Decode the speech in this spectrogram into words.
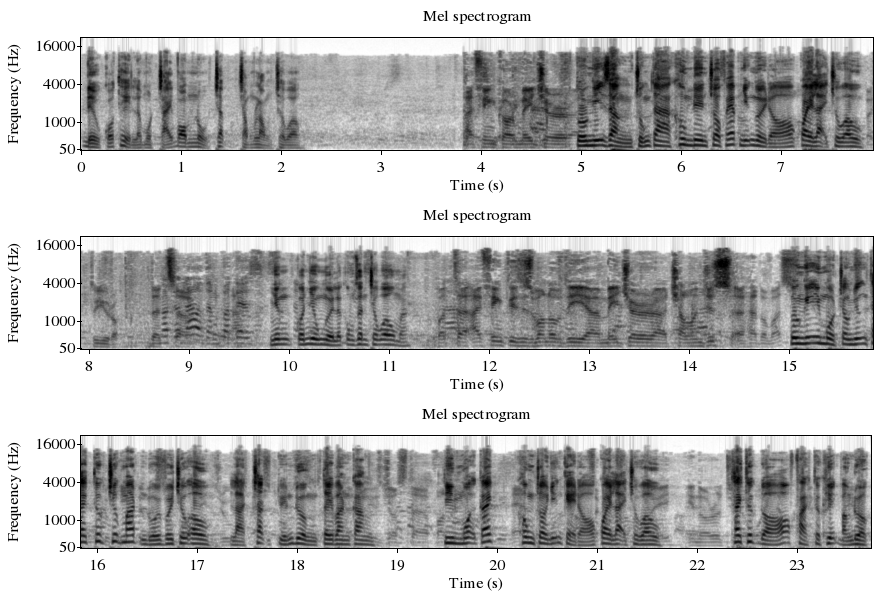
đều có thể là một trái bom nổ chậm trong lòng châu Âu. Tôi nghĩ rằng chúng ta không nên cho phép những người đó quay lại châu Âu. Nhưng có nhiều người là công dân châu Âu mà. Tôi nghĩ một trong những thách thức trước mắt đối với châu Âu là chặn tuyến đường Tây Ban Căng, tìm mọi cách không cho những kẻ đó quay lại châu Âu. Thách thức đó phải thực hiện bằng được.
